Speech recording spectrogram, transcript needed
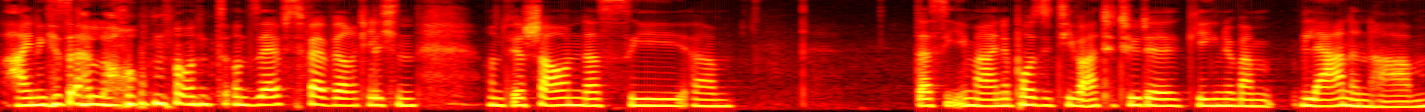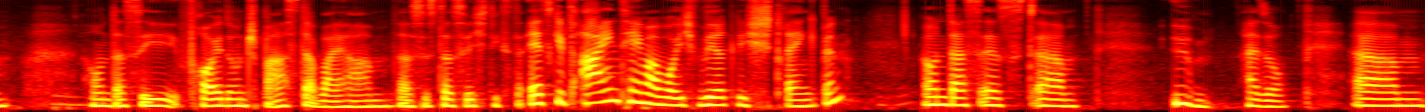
einiges erlauben und, und selbst verwirklichen. Und wir schauen, dass sie, ähm, dass sie immer eine positive Attitüde gegenüber Lernen haben und dass sie Freude und Spaß dabei haben. Das ist das Wichtigste. Es gibt ein Thema, wo ich wirklich streng bin und das ist ähm, Üben. Also ähm,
